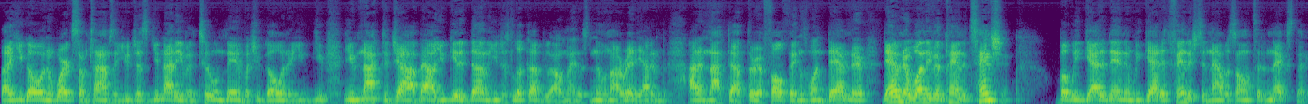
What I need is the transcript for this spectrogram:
Like you go into work sometimes and you just you're not even tuned in, but you go in and you you you knock the job out. You get it done and you just look up. oh man, it's noon already. I didn't I didn't knocked out three or four things. One damn near damn near wasn't even paying attention, but we got it in and we got it finished and now it's on to the next thing.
